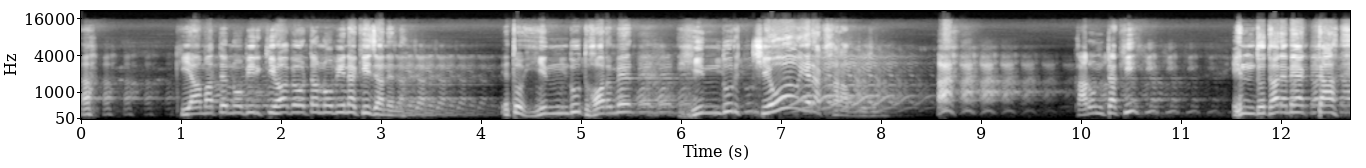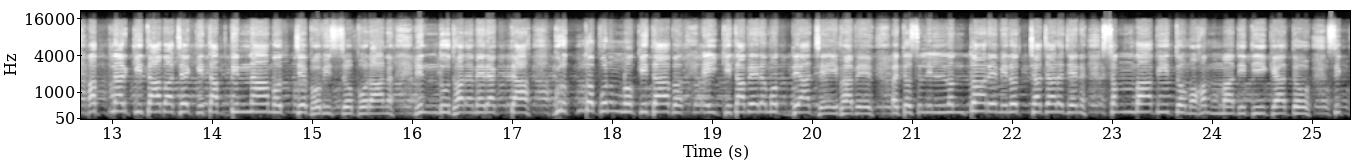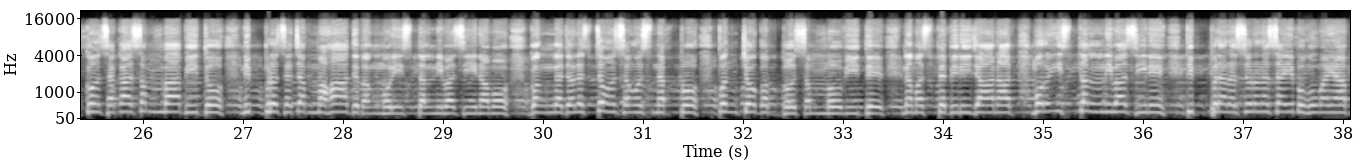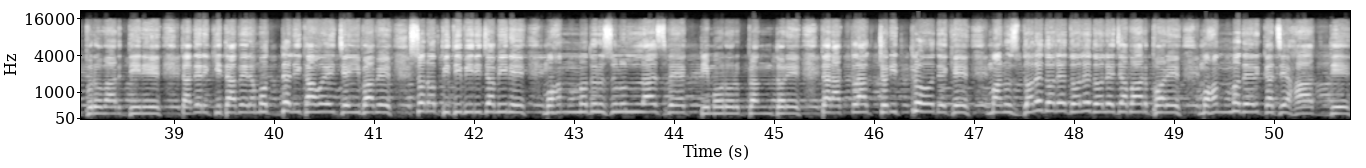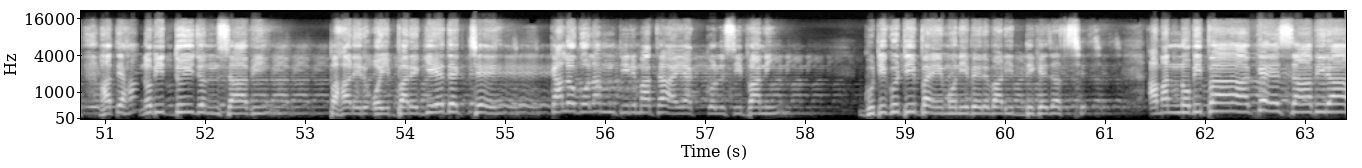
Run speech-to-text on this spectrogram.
আহ, কিয়ামাতে নবীর কি হবে ওটা নবী না কি জানে না? এ তো হিন্দু ধর্মের হিন্দুর চেয়েও এরা খারাপ বোঝে। আহ, কারণটা কি? হিন্দু ধর্মে একটা, আপনার কিতাব আছে, কিতাবটির নাম হচ্ছে ভবিষ্য পুরাণ। হিন্দু ধর্মের একটা গুরুত্বপূর্ণ কিতাব, এই কিতাবের মধ্যে আছে এইভাবে মিলোচ্ছাচার্যেন সম্ভাবিত শিক্ষ শাখা সম্ভাবিত নিপ্রসেচ মহাদেবং নিবাসী নমো, গঙ্গা জলস্থ সংস্নপ্য সম্ভবিতে, নমস্তে বিরিজানাথ মরস্থল নিবাসিনে তীব্রার সুরনসাই বহুমায়া প্রবার্তিনে। তাদের কিতাবের মধ্যে লেখা হয়েছে এইভাবে শোনো পৃথিবীর জমিনে মোহাম্মদ রসুল্লাহ আসবে একটি মরুর প্রান্তরে। তার আখলাখ চরিত্র দেখে মানুষ দলে দলে দলে দলে যাবার পরে মোহাম্মদের কাছে হাত দিয়ে হাতে হাত নবীর দুইজন সাবি পাহাড়ের ওই পারে গিয়ে দেখছে কালো গোলামটির মাথায় এক কলসি পানি। গুটি গুটি পায়ে মনিবের বাড়ির দিকে যাচ্ছে। আমার নবী পাকে সাবিরা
